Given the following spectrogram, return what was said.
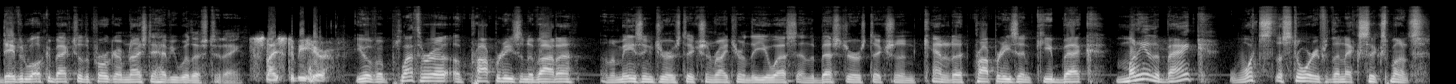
David, welcome back to the program. Nice to have you with us today. It's nice to be here. You have a plethora of properties in Nevada an amazing jurisdiction right here in the U.S. and the best jurisdiction in Canada, properties in Quebec. Money in the bank? What's the story for the next six months?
